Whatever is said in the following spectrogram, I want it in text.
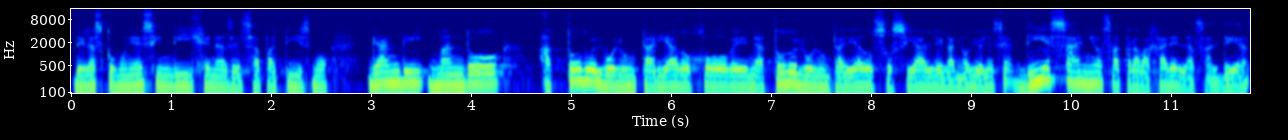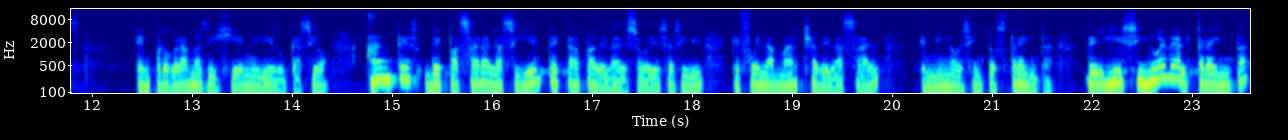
de las comunidades indígenas, del zapatismo, Gandhi mandó a todo el voluntariado joven, a todo el voluntariado social de la no violencia, 10 años a trabajar en las aldeas en programas de higiene y educación, antes de pasar a la siguiente etapa de la desobediencia civil, que fue la Marcha de la Sal en 1930. Del 19 al 30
